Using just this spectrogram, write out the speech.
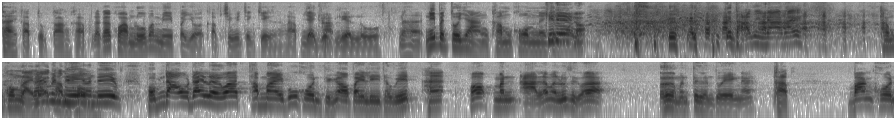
ใช่ครับถูกต้องครับ แล้วก็ความรู้มันมีประโยชน์กับชีวิตจริงๆนะครับ อย่าหยุครัดบเรียนรู้นะฮะนี่เป็นตัวอย่างคำคมในคิดเองเหรอจะถามอีกนานไหมคำคมหลายเฮ้ร้อยยมันคำดีคมมันดีผมเดาได้เลยว่าทำไมผู้คนถึงเอาไปรีทวิตฮะเพราะมันอ่านแล้วมันรู้สึกว่า เออมันเตือนตัวเองนะครับ บางคน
